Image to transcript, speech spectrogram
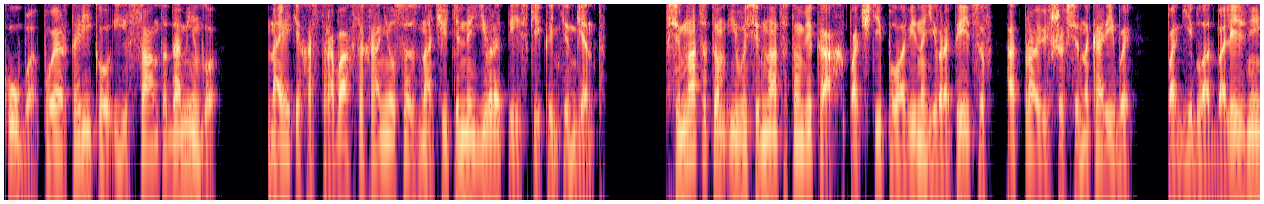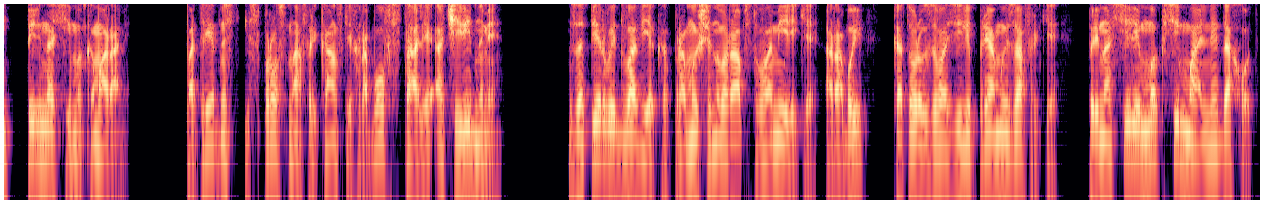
Куба, Пуэрто-Рико и Санто-Доминго. На этих островах сохранился значительный европейский контингент. В XVII и XVIII веках почти половина европейцев, отправившихся на Карибы, погибла от болезней, переносимых комарами. Потребность и спрос на африканских рабов стали очевидными. За первые два века промышленного рабства в Америке рабы, которых завозили прямо из Африки, приносили максимальный доход.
